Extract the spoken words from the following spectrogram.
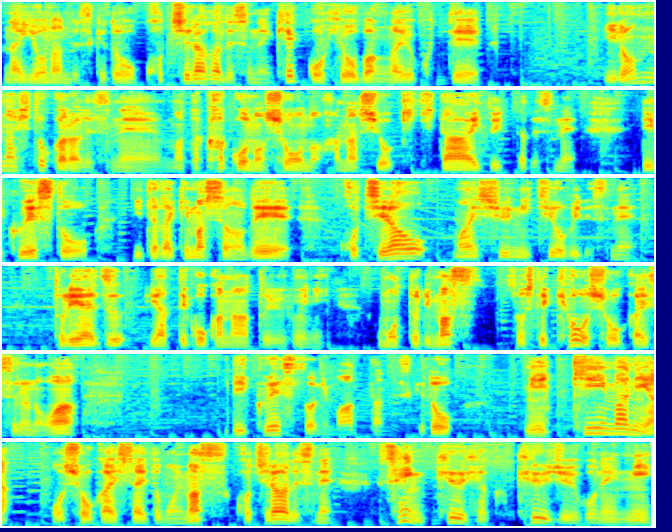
内容なんですけど、こちらがですね、結構評判が良くて、いろんな人からですね、また過去のショーの話を聞きたいといったですね、リクエストをいただきましたので、こちらを毎週日曜日ですね、とりあえずやっていこうかなというふうに思っております。そして今日紹介するのは、リクエストにもあったんですけど、ミッキーマニアを紹介したいと思います。こちらはですね、1995年に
